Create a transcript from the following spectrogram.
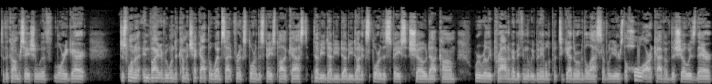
to the conversation with Laurie Garrett, just want to invite everyone to come and check out the website for Explore the Space podcast, www.explorethespaceshow.com. We're really proud of everything that we've been able to put together over the last several years. The whole archive of the show is there.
